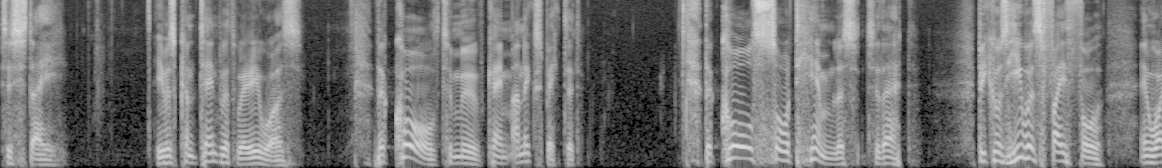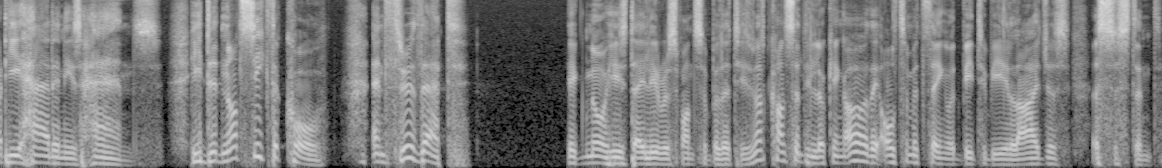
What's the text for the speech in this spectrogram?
to stay. He was content with where he was. The call to move came unexpected. The call sought him, listen to that, because he was faithful in what he had in his hands. He did not seek the call, and through that, ignore his daily responsibilities. He's not constantly looking, oh, the ultimate thing would be to be Elijah's assistant.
